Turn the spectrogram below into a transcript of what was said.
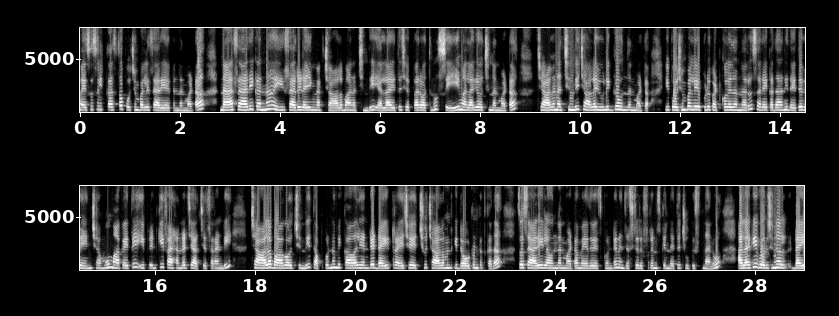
మైసూర్ సిల్క్ కాస్త పోచంపల్లి శారీ అయిపోయింది అనమాట నా శారీ కన్నా ఈ శారీ డైయింగ్ నాకు చాలా బాగా నచ్చింది. ఎలా అయితే చెప్పారో అతను సేమ్ అలాగే వచ్చిందనమాట చాలా నచ్చింది చాలా యూనిక్గా ఉందన్నమాట. ఈ పోచంపల్లి ఎప్పుడు కట్టుకోలేదన్నారు. సరే కదా అని ఇదైతే వేయించాము. మాకైతే ఈ ప్రింట్కి ఫైవ్ హండ్రెడ్ ఛార్జ్ చేశారండి. చాలా బాగా వచ్చింది. తప్పకుండా మీకు కావాలి అంటే డై ట్రై చేయొచ్చు. చాలా మందికి డౌట్ ఉంటుంది కదా. సో శారీ ఇలా ఉందన్నమాట. మీద వేసుకుంటే నేను జస్ట్ రిఫరెన్స్ కింద అయితే చూపిస్తున్నాను. అలాగే ఒరిజినల్ డై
